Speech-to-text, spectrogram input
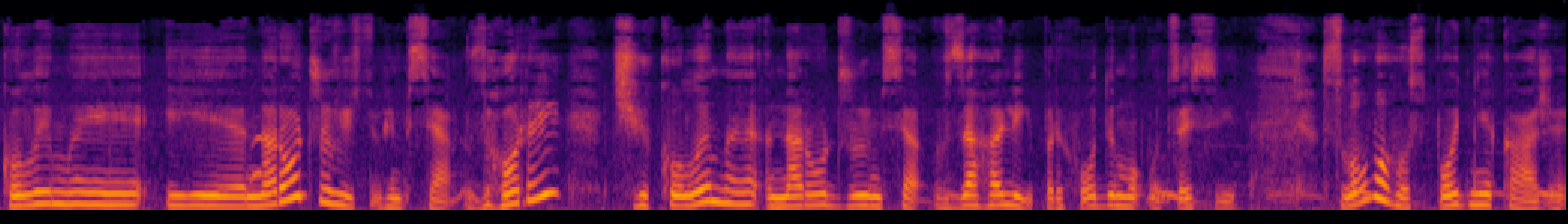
коли ми і народжуємося згори, чи коли ми народжуємося взагалі, приходимо у цей світ. Слово Господнє каже,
